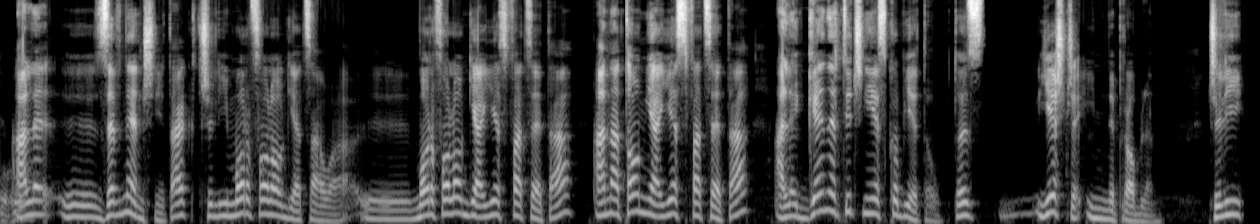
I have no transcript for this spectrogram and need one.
Mhm. ale y, zewnętrznie, tak? Czyli morfologia cała. y, Morfologia jest faceta, anatomia jest faceta, ale genetycznie jest kobietą. To jest jeszcze inny problem. Czyli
